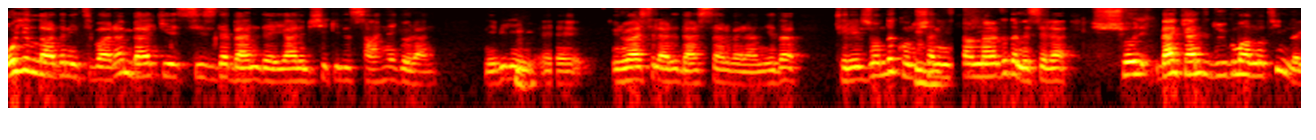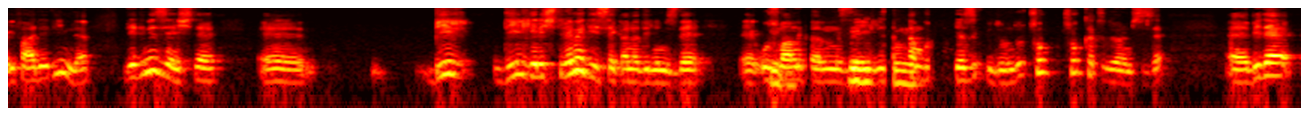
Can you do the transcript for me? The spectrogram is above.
o yıllardan itibaren belki sizde ben de yani bir şekilde sahne gören ne bileyim e, üniversitelerde dersler veren ya da televizyonda konuşan hı insanlarda da mesela şöyle ben kendi duygumu anlatayım da ifade edeyim de dediniz ya işte e, bir dil geliştiremediysek ana dilimizde e, uzmanlık alanımızla ilgili zaten bu yazık bir durumdur. Çok çok katılıyorum size. E, bir de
